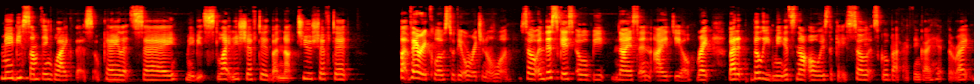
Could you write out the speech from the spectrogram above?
Maybe something like this, okay? Mm-hmm. Let's say maybe it's slightly shifted, but not too shifted but very close to the original one. So in this case, it will be nice and ideal, right? But it, believe me, it's not always the case. So let's go back. I think I hit the right.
